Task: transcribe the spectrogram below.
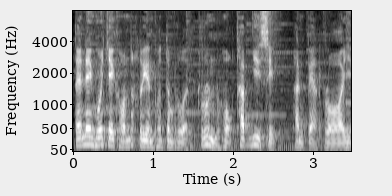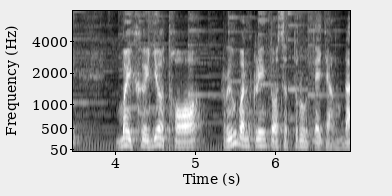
แต่ในหัวใจของนักเรียนพลตำรวจรุ่น6ทับ20 1800 ไม่เคยย่อท้อ หรือวันเกรงต่อศัตรูแต่อย่างใด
